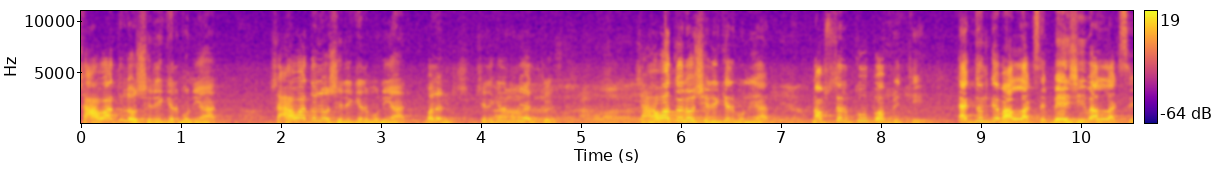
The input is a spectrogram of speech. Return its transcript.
শাহবাত হলো শিরিকের বুনিয়াদ। শাহবাদ হলো শিরিকের বুনিয়াদ। বলেন, শিরিকের বুনিয়াদ কে? শাহবাদ হলো শিরিকের বুনিয়াদ। নফসের খুব অবৃত্তি একজনকে ভালো লাগছে, বেশি ভালো লাগছে।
